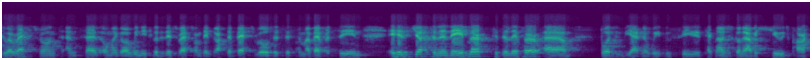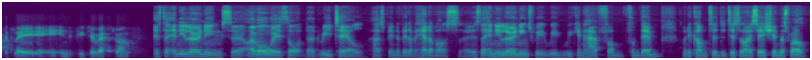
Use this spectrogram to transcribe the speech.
to a restaurant and says, "Oh my God, we need to go to this restaurant. They've got the best rota system I've ever seen." It is just an enabler to deliver. Um, but yeah, no, we will see technology is going to have a huge part to play in, in the future restaurants. Is there any learnings? Uh, I've always thought that retail has been a bit ahead of us. Is there any learnings we, we, we can have from, from them when it comes to the digitalization as well?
